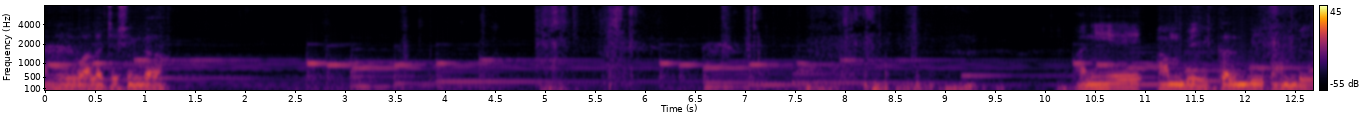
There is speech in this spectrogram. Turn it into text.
आणि वालाच्या शेंगा. आणि हे आंबे कलंबी आंबे.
